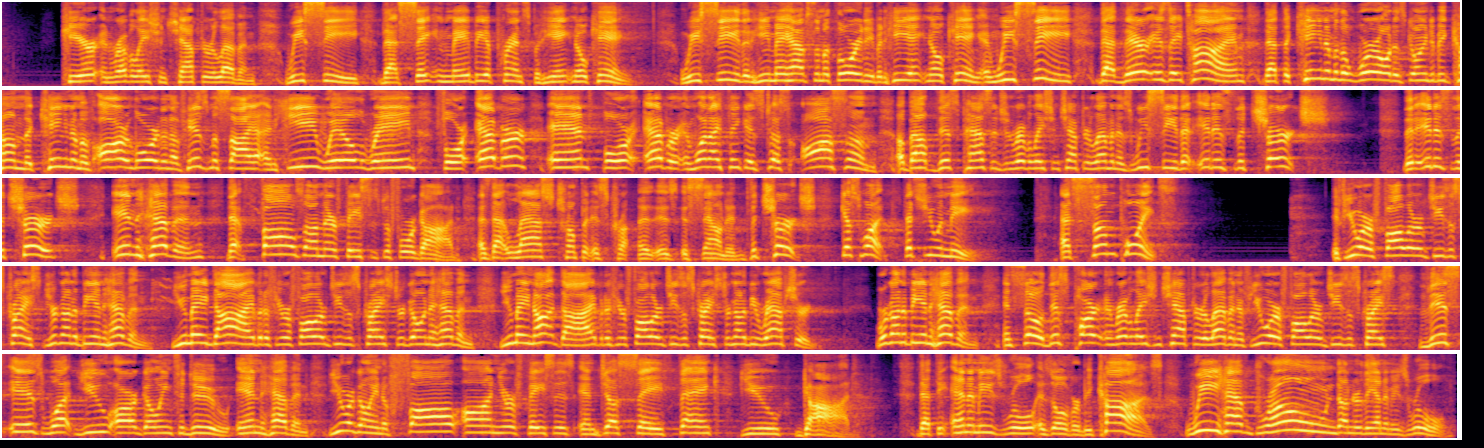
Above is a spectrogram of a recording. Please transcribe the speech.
Here in Revelation chapter 11, we see that Satan may be a prince, but he ain't no king. We see that he may have some authority, but he ain't no king. And we see that there is a time that the kingdom of the world is going to become the kingdom of our Lord and of his Messiah, and he will reign forever and forever. And what I think is just awesome about this passage in Revelation chapter 11 is we see that it is the church, that it is the church in heaven that falls on their faces before God as that last trumpet is, is, is sounded. The church, guess what? That's you and me. At some point, if you are a follower of Jesus Christ, you're going to be in heaven. You may die, but if you're a follower of Jesus Christ, you're going to heaven. You may not die, but if you're a follower of Jesus Christ, you're going to be raptured. We're going to be in heaven. And so, this part in Revelation chapter 11, if you are a follower of Jesus Christ, this is what you are going to do in heaven. You are going to fall on your faces and just say, Thank you, God, that the enemy's rule is over because we have groaned under the enemy's rule.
